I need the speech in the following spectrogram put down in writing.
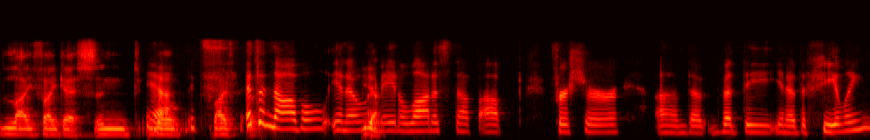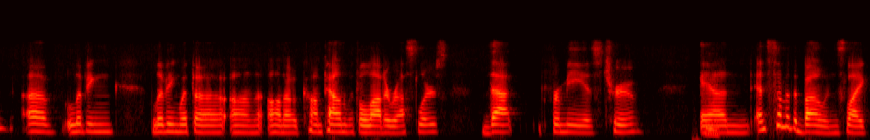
life, I guess, and yeah, it's life. it's a novel. You know, yeah. I made a lot of stuff up for sure. Um, the but the you know the feeling of living living with a on on a compound with a lot of wrestlers that for me is true, hmm. and mm. and some of the bones like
